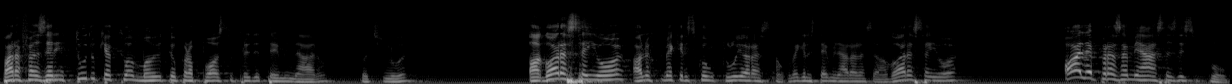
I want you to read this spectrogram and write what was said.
para fazerem tudo que a tua mão e o teu propósito predeterminaram. Continua. Agora, Senhor, olha como é que eles concluem a oração, como é que eles terminaram a oração. Agora, Senhor, olha para as ameaças desse povo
